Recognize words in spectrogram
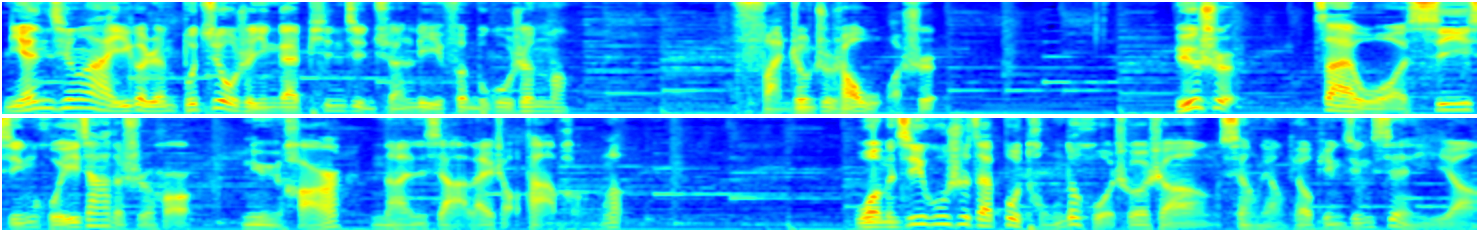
年轻爱一个人，不就是应该拼尽全力、奋不顾身吗？反正至少我是。于是，在我西行回家的时候，女孩南下来找大鹏了。我们几乎是在不同的火车上，像两条平行线一样，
